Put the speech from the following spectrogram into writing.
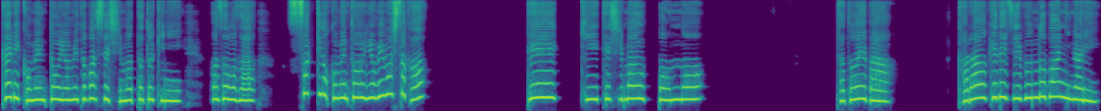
かりコメントを読み飛ばしてしまった時に、わざわざ、さっきのコメントを読みましたか？って聞いてしまう煩悩。例えば、カラオケで自分の番になり、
